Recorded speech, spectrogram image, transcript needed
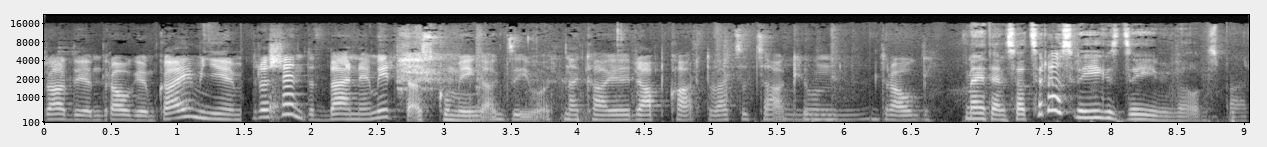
radiem draugiem, kaimiņiem. Droši vien tad bērniem ir tā skumīgāk dzīvot, nekā, ja ir apkārt vecāki un draugi. Meitenes atcerās Rīgas dzīvi vēl vispār?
